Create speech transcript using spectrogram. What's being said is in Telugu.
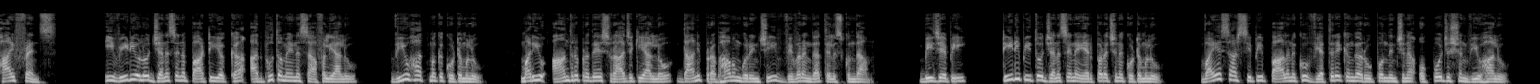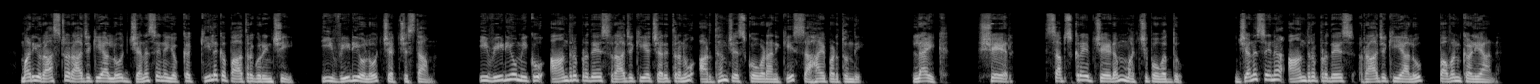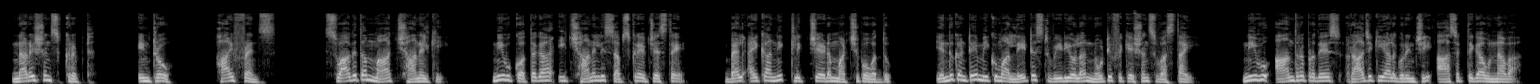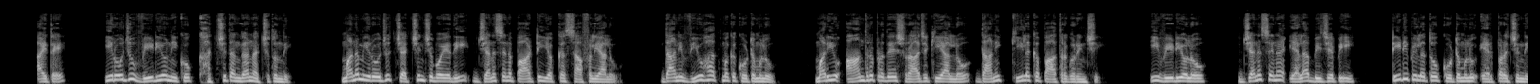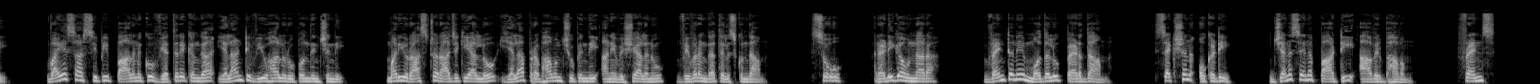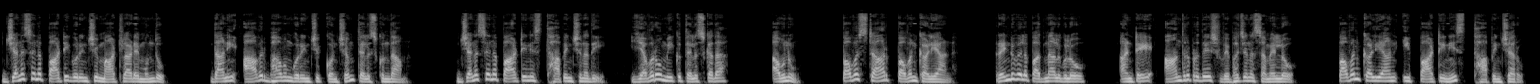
Hi friends. ఈ వీడియోలో జనసేన పార్టీ యొక్క అద్భుతమైన సాఫల్యాలు వ్యూహాత్మక కుటుములు మరియు ఆంధ్రప్రదేశ్ రాజకీయాల్లో దాని ప్రభావం గురించి వివరంగా తెలుసుకుందాం. బీజేపీ టీడీపీతో జనసేన ఏర్పరచిన కుటుములు వైఎస్ఆర్సీపీ పాలనకు వ్యతిరేకంగా రూపొందించిన ఒప్పోజిషన్ వ్యూహాలు మరియు రాష్ట్ర రాజకీయాల్లో జనసేన యొక్క కీలక పాత్ర గురించి ఈ వీడియోలో చర్చిస్తాం. ఈ వీడియో మీకు ఆంధ్రప్రదేశ్ రాజకీయ చరిత్రను అర్థం చేసుకోవడానికి సహాయపడుతుంది. లైక్ షేర్ సబ్స్క్రైబ్ చేయడం మర్చిపోవద్దు. జనసేన ఆంధ్రప్రదేశ్ రాజకీయాలు Pawan Kalyan. Narration script. Intro. Hi friends. స్వాగతం మా ఛానల్కి. నీవు కొత్తగా ఈ ఛానల్ని సబ్స్క్రైబ్ చేస్తే బెల్ ఐకాన్ని క్లిక్ చేయడం మర్చిపోవద్దు. ఎందుకంటే మీకు మా లేటెస్ట్ వీడియోల నోటిఫికేషన్స్ వస్తాయి. నీవు ఆంధ్రప్రదేశ్ రాజకీయాల గురించి ఆసక్తిగా ఉన్నావా? అయితే ఈరోజు వీడియో నీకు ఖచ్చితంగా నచ్చుతుంది. మనం ఈరోజు చర్చించబోయేది జనసేన పార్టీ యొక్క సాఫల్యాలు దాని వ్యూహాత్మక కూటములు మరియు ఆంధ్రప్రదేశ్ రాజకీయాల్లో దాని కీలక పాత్ర గురించి. ఈ వీడియోలో జనసేన ఎలా బీజేపీ టీడీపీలతో కూటములు ఏర్పరచింది వైఎస్ఆర్సీపీ పాలనకు వ్యతిరేకంగా ఎలాంటి వ్యూహాలు రూపొందించింది మరియు రాష్ట్ర రాజకీయాల్లో ఎలా ప్రభావం చూపింది అనే విషయాలను వివరంగా తెలుసుకుందాం. సో రెడీగా ఉన్నారా? వెంటనే మొదలు పెడదాం. సెక్షన్ ఒకటి జనసేన పార్టీ ఆవిర్భావం. ఫ్రెండ్స్ జనసేన పార్టీ గురించి మాట్లాడే ముందు దాని ఆవిర్భావం గురించి కొంచెం తెలుసుకుందాం. జనసేన పార్టీని స్థాపించినది ఎవరో మీకు తెలుసు కదా? అవును పవర్ స్టార్ పవన్ కళ్యాణ్. రెండు వేల పద్నాలుగులో అంటే ఆంధ్రప్రదేశ్ విభజన సమయంలో పవన్ కళ్యాణ్ ఈ పార్టీని స్థాపించారు.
